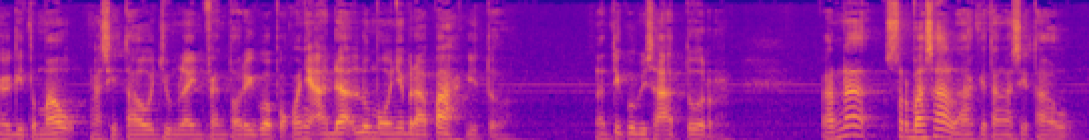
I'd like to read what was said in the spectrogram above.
nggak gitu mau ngasih tahu jumlah inventory gue pokoknya ada lu maunya berapa gitu. Nanti gue bisa atur. Karena serba salah kita ngasih tahu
